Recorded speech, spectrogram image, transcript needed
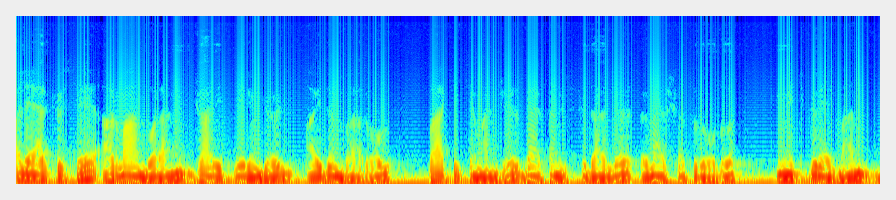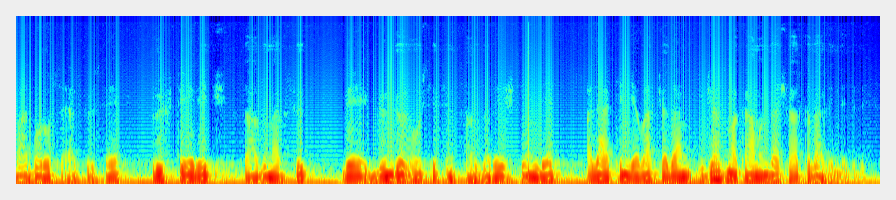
Ali Erköse, Armağan Boran, Cavit Yeringöl, Aydın Varol, Baki Kemancı, Bertan Üsküdarlı, Ömer Şaturoğlu, Ümit Gürelman, Barbaros Erköse, Rüştü Eriç, Sadun Aksüt ve Güngör Hoşses'in sazları eşliğinde Alaaddin Yavaşça'dan Hicaz makamında şarkılar dinlediniz.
